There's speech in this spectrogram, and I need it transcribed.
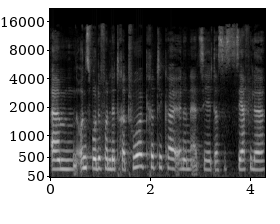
Ähm, uns wurde von LiteraturkritikerInnen erzählt, dass es sehr viele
